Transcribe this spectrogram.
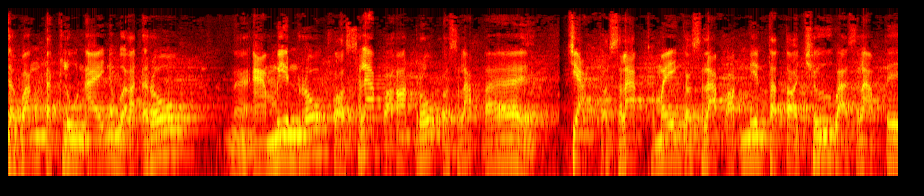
ស្រវឹងតែខ្លួនឯងនឹងវាអត់រោគណាអាមានរោគក៏ស្លាប់ក៏អត់រោគក៏ស្លាប់ដែរ ចាស់ក៏ស្លាប់ក្មេងក៏ស្លាប់អត់មានតតឈឺបាទស្លាប់ទេ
